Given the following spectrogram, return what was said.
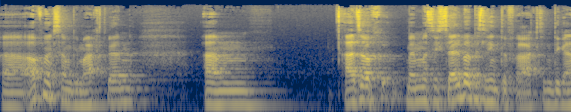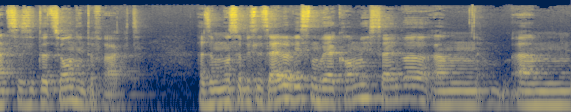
äh, aufmerksam gemacht werden, ähm, als auch wenn man sich selber ein bisschen hinterfragt und die ganze Situation hinterfragt. Also man muss ein bisschen selber wissen, woher komme ich selber ähm, ähm,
